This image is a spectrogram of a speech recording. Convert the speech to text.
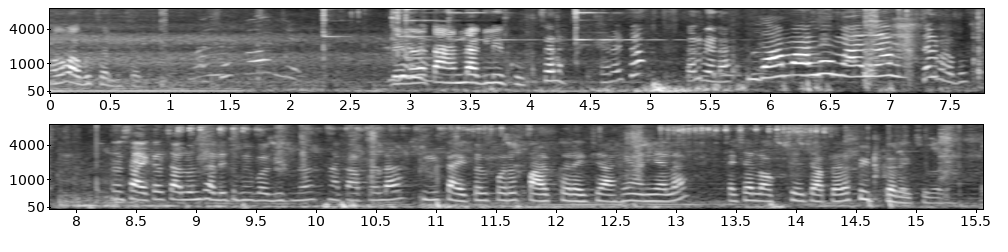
हो बाबू चल चल? बेलाला ताण लागली खूप. चला करायचं? चल बेला. चल बाबू. तर सायकल चालून झाली तुम्ही बघितलं. आता आपल्याला ही सायकल परत पार्क करायची आहे आणि याला त्याच्या लॉकची याची आपल्याला फिट करायची बघा.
